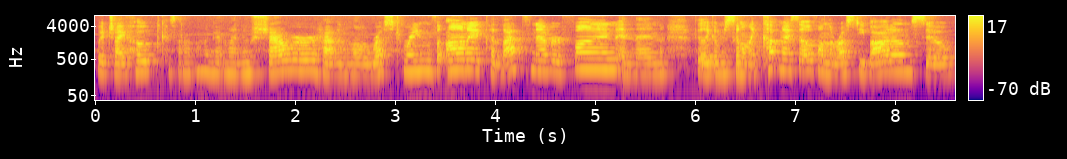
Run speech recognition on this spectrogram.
which I hope because I don't want to get my new shower having little rust rings on it because that's never fun and then I feel like I'm just gonna like cut myself on the rusty bottom so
